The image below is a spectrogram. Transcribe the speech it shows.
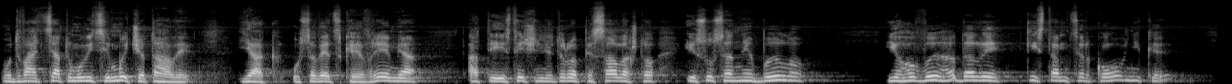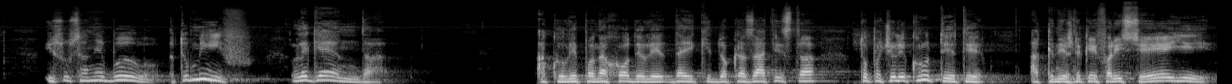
у 20 віці ми читали, як у совєтське время атеїстична література писала, що Ісуса не було, його вигадали якісь там церковники. Ісуса не було. Це міф, легенда. А коли понаходили деякі доказательства, то почали крутити. А книжники і фарисеї,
